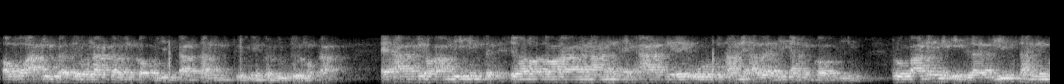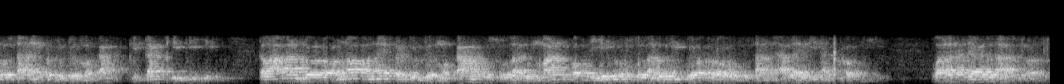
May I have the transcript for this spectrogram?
opo akibat yang ngagami kau bisikan sang penduduk muka eh akhir amlihim tegesi ono orang nangen eh akhirnya urusannya ala di kami kau rupanya ini ihladi sanging urusannya penduduk muka kita kiti kelawan borono ne penduduk muka usul lalu man kau usul lalu ini urusannya ala di kami kau Walajar akhirat.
